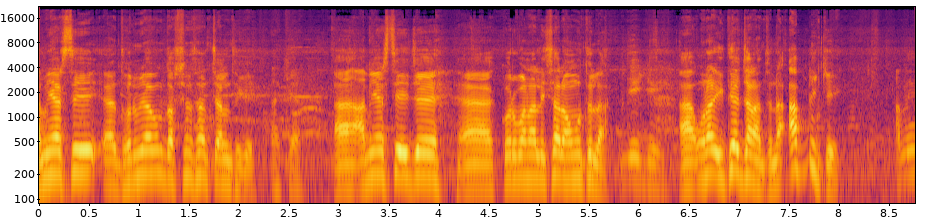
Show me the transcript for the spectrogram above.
আমি আসছি ধর্মীয় এবং দর্শন স্থান চ্যানেল থেকে। আচ্ছা। আমি আসছি এই যে কোরবান আলী স্যার রহমতুল্লাহ। জি জি। আহ, ওনার ইতিহাস জানার জন্য। আপনি কে? আমি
